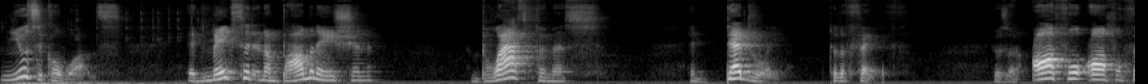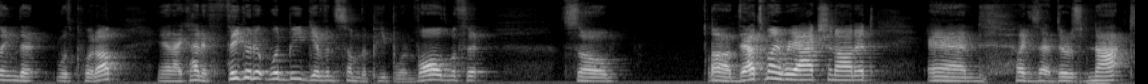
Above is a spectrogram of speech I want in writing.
musical was, it makes it an abomination, blasphemous, and deadly to the faith. It was an awful, awful thing that was put up, and I kind of figured it would be given some of the people involved with it. So uh, that's my reaction on it. And like I said, there's not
